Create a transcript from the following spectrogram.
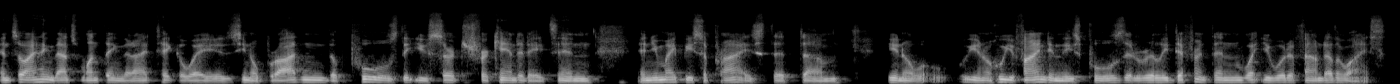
and so i think that's one thing that i take away is you know broaden the pools that you search for candidates in. And you might be surprised that um, you know you know who you find in these pools that are really different than what you would have found otherwise.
